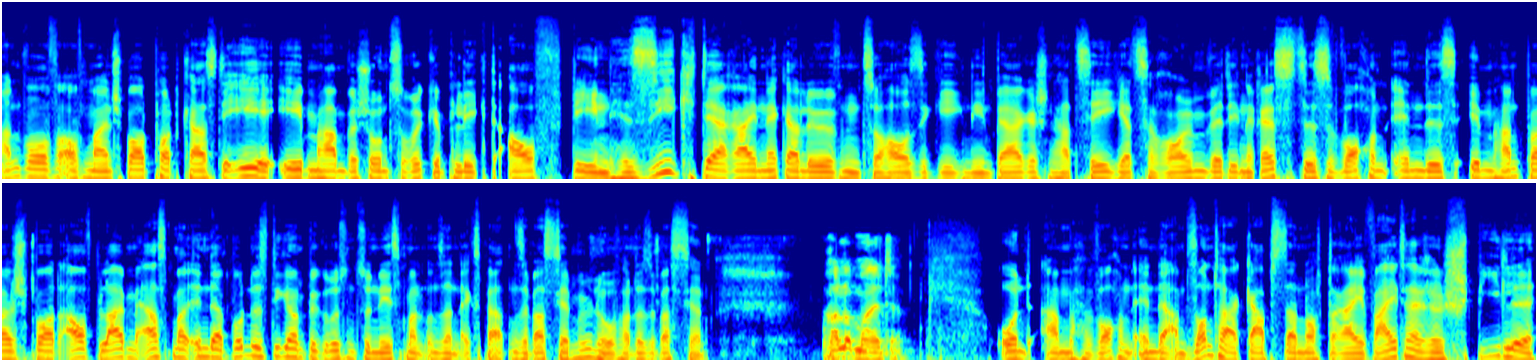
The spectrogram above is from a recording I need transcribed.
Anwurf auf mein Sportpodcast.de. Eben haben wir schon zurückgeblickt auf den Sieg der Rhein-Neckar-Löwen zu Hause gegen den Bergischen HC. Jetzt räumen wir den Rest des Wochenendes im Handballsport auf, bleiben erstmal in der Bundesliga und begrüßen zunächst mal unseren Experten Sebastian Mühlenhof. Hallo Sebastian. Hallo Malte. Und am Wochenende, am Sonntag, gab es dann noch drei weitere Spiele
